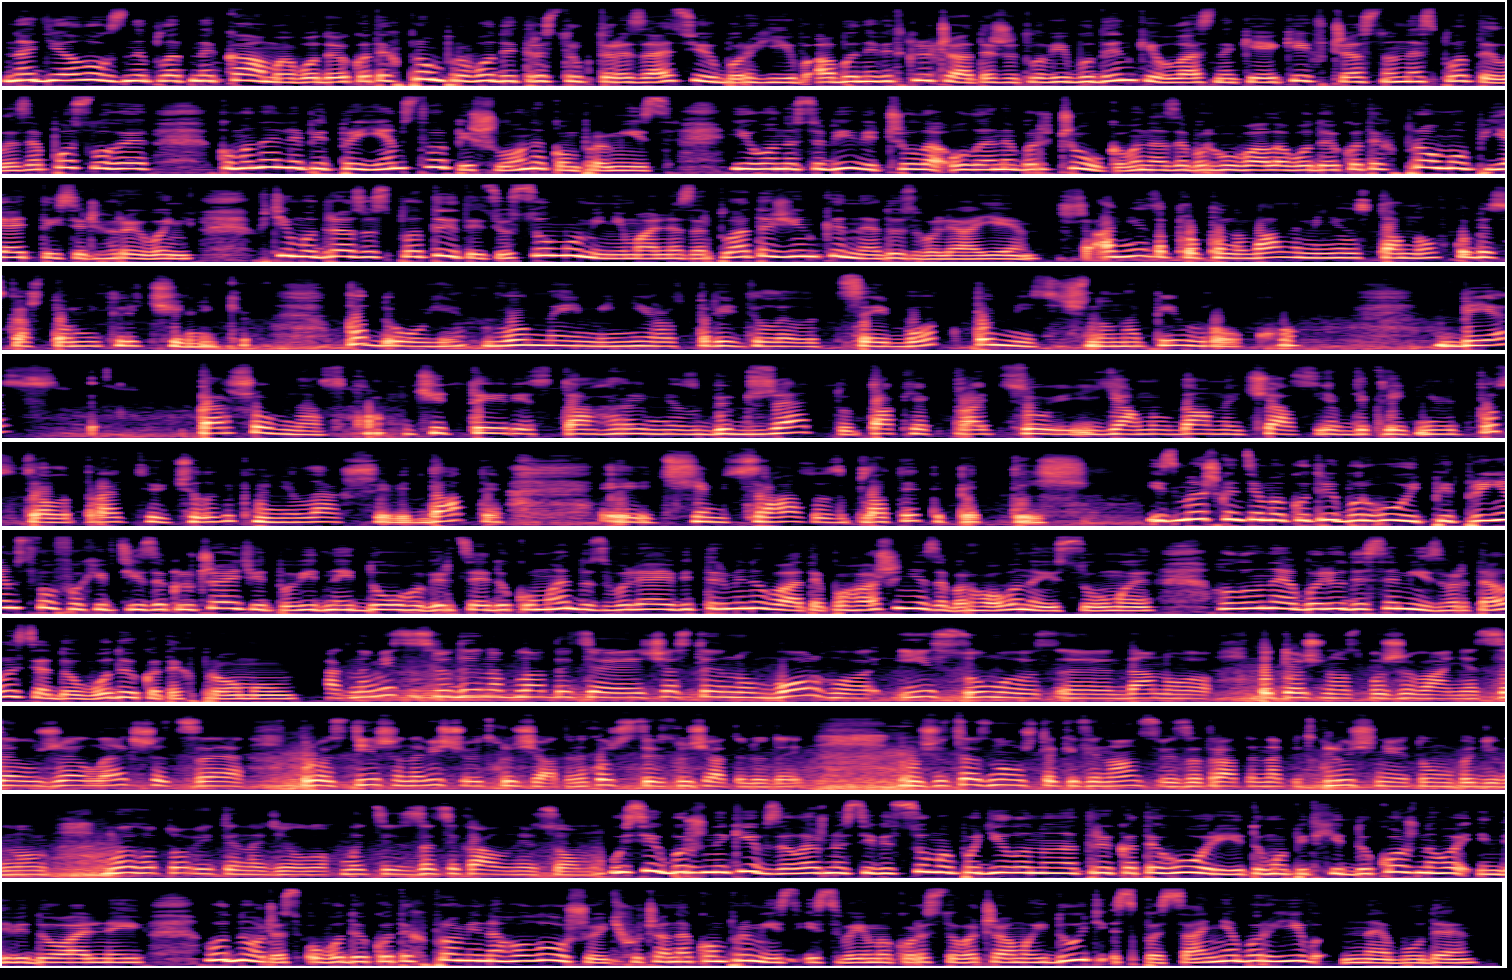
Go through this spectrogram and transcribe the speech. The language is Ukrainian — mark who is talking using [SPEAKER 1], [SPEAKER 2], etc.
[SPEAKER 1] На діалог з неплатниками водоекотехпром проводить реструктуризацію боргів, аби не відключати житлові будинки, власники яких вчасно не сплатили за послуги. Комунальне підприємство пішло на компроміс. Його на собі відчула Олена Берчук. Вона заборгувала водоекотехпрому 5 тисяч гривень. Втім, одразу сплатити цю суму мінімальна зарплата жінки не дозволяє.
[SPEAKER 2] Вони запропонували мені установку безкоштовних лічильників. По-друге, вони мені розподілили цей борг помісячно на півроку без першого внеску. 400 гривень з бюджету, так як працюю я ну, в даний час я в декретній відпустці, але працює чоловік, мені легше віддати, е, чим зразу заплатити 5 тисяч.
[SPEAKER 1] Із мешканцями, котрі боргують підприємство, фахівці заключають відповідний договір. Цей документ дозволяє відтермінувати погашення заборгованої суми. Головне, аби люди самі зверталися до водоекотехпрому.
[SPEAKER 3] Так, на місяць людина платить е, частину боргу і суму е, даного поточного споживання. Це вже легше, це простіше. Навіщо відключати? Не хочеться відключати людей, тому що це знову ж таки фінансові затрати на підключення і тому подібне. Ми готові йти на діалог. Ми ці зацікавлені в цьому.
[SPEAKER 1] Усіх боржників в залежності від суми поділено на три категорії, тому підхід до кожного індивідуальний. Водночас у водокотехпромі наголошують, хоча на компроміс із своїми користувачами йдуть, списання боргів не буде.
